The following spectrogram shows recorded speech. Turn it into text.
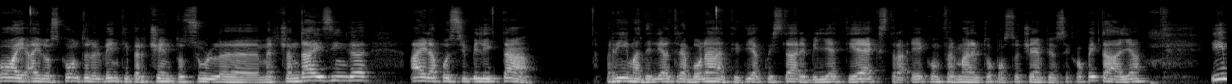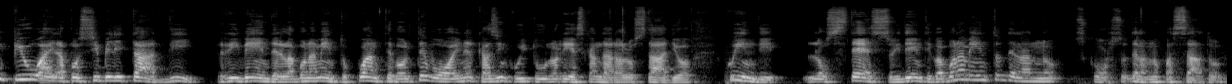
poi hai lo sconto del 20% sul eh, merchandising, hai la possibilità prima degli altri abbonati di acquistare biglietti extra e confermare il tuo posto Champions e Coppa Italia. In più hai la possibilità di rivendere l'abbonamento quante volte vuoi nel caso in cui tu non riesca ad andare allo stadio. Quindi lo stesso identico abbonamento dell'anno scorso, dell'anno passato.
